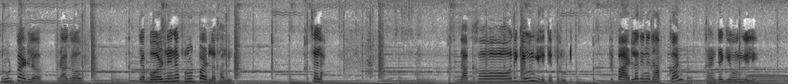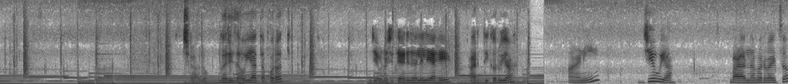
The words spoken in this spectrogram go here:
फ्रूट पाडलं राघव. त्या बर्डने ना फ्रूट पाडलं खाली. चला. दाखव ते घेऊन गेली ते फ्रूट ते पाडलं तिने धापकन आणि ते घेऊन गेली. चलो घरी जाऊया आता परत. जेवणाची तयारी झालेली आहे. आरती करूया. आणि जेवूया. बाळांना भरवायचं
